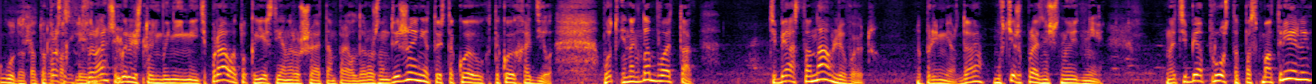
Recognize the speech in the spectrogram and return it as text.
года, которое Просто последнее. раньше говорили, что вы не имеете права, только если я нарушаю там правила дорожного движения, то есть такое, такое ходило. Вот иногда бывает так, тебя останавливают, например, да, ну, в те же праздничные дни, на тебя просто посмотрели,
